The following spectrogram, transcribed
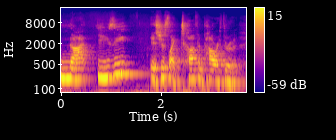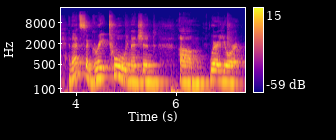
not easy. It's just like tough and power through it. And that's a great tool we mentioned um, where your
